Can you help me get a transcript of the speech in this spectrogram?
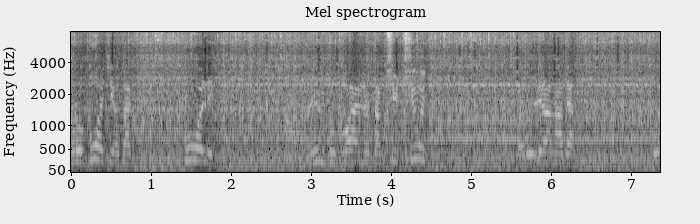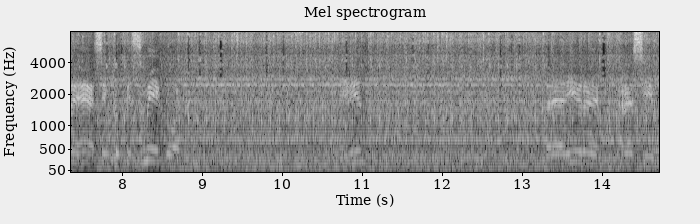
в роботі, отак в полі, він буквально там чуть-чуть, руля треба легесенько підсмикувати. І він реагує красиво.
